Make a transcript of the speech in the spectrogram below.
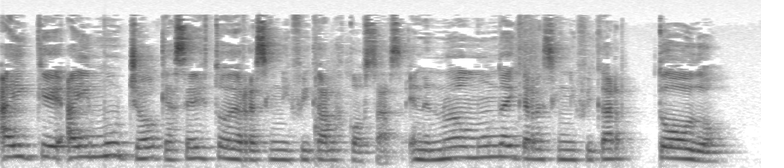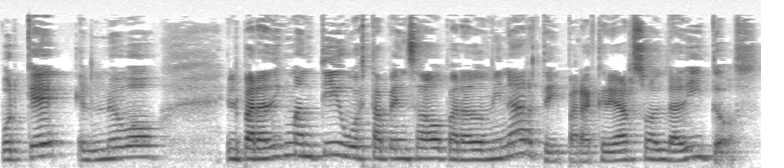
hay, que hay mucho que hacer esto de resignificar las cosas. En el nuevo mundo hay que resignificar todo. Porque el nuevo, el paradigma antiguo está pensado para dominarte y para crear soldaditos.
